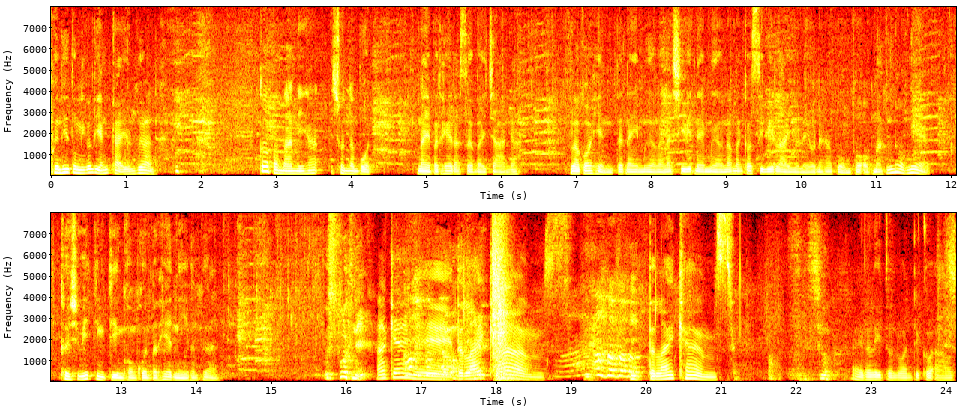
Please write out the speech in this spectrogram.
พื้นที่ตรงนี้ก็เลี้ยงไก่เพื่อนๆ ก็ประมาณนี้ฮะ ชนบทในประเทศอาเซอร์ไบจานนะเราก็เห็นแต่ในเมืองนะชีวิตในเมืองนะมันก็สีวิไลอยู่แล้วนะครับผมพอออกมาข้างนอกเนี่ย คือชีวิตจริง ๆ ของคนประเทศนี้เพื่อนๆโอเค the light comes the light comes I really don't want to go out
